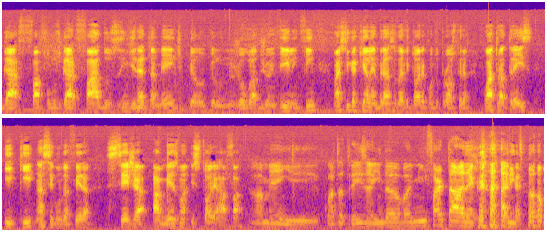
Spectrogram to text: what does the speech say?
É, garfa, fomos garfados indiretamente pelo, pelo, no jogo lá do Joinville, enfim. Mas fica aqui a lembrança da vitória contra o Próspera 4 a 3 e que na segunda-feira seja a mesma história, Rafa. Amém. E 4 a 3 ainda vai me infartar, né, cara? Então,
